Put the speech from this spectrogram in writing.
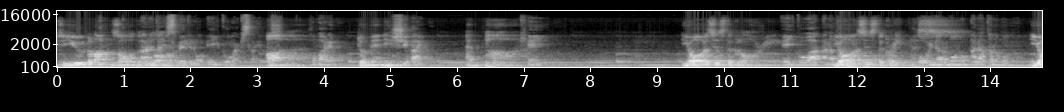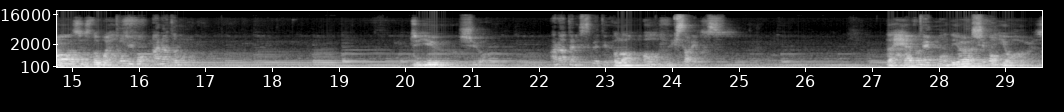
To you belongs all the glory, honor, dominion, and power. Yours is the glory. Yours is the greatness. Yours is the wealth. To you belong all things. The heaven and the earth are yours.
